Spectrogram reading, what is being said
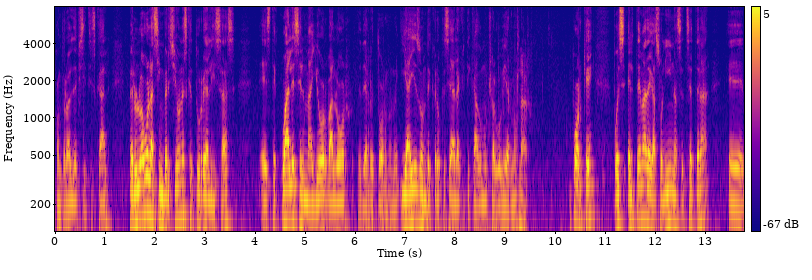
controlar el déficit fiscal, pero luego las inversiones que tú realizas, este, cuál es el mayor valor de retorno. ¿no? Y ahí es donde creo que se le ha criticado mucho al gobierno, Claro. porque pues el tema de gasolinas, etcétera, eh,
